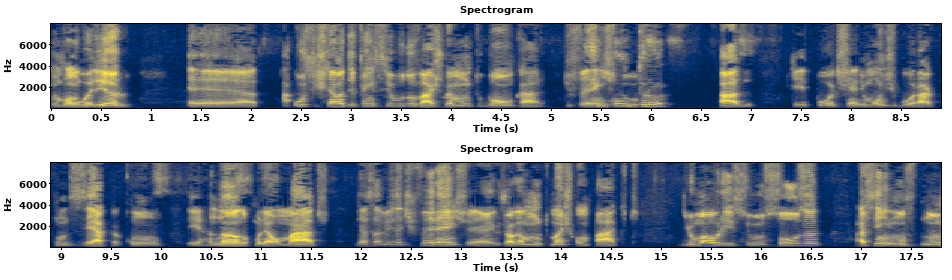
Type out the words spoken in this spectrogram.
um bom goleiro, é... o sistema defensivo do Vasco é muito bom, cara. Diferente Se encontrou. do passado, que, pô, tinha ali um monte de buraco com Zeca, com Hernando, com Léo Matos. Dessa vez é diferente, é, joga muito mais compacto. E o Maurício Souza, assim, não, não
